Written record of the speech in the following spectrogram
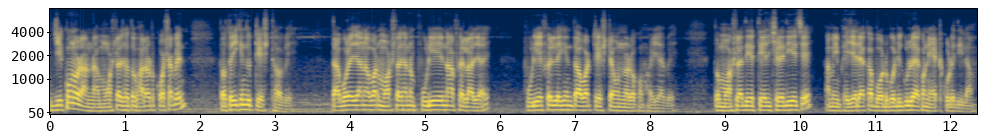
যে কোনো রান্না, মশলা যত ভালো কষাবেন, ততই কিন্তু টেস্ট হবে। তা বলে যেন আবার মশলা যেন পুড়িয়ে না ফেলা যায়। পুড়িয়ে ফেললে কিন্তু আবার টেস্টটা অন্যরকম হয়ে যাবে। তো মশলা দিয়ে তেল ছেড়ে দিয়েছে। আমি ভেজে রাখা বটবডিগুলো এখন অ্যাড করে দিলাম।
